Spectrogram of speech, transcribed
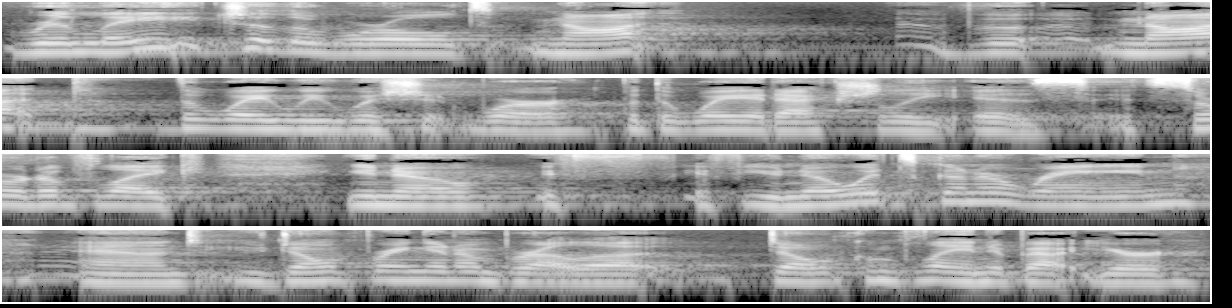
relate to the world not the, not the way we wish it were, but the way it actually is. It's sort of like, you know, if, if you know it's going to rain and you don't bring an umbrella, don't complain about your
